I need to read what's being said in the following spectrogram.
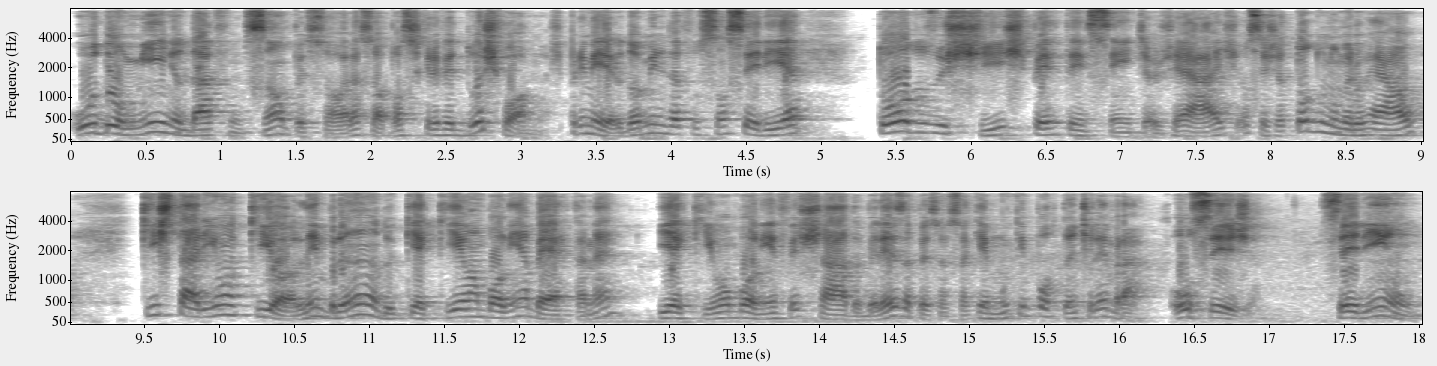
O domínio da função, pessoal, olha só, posso escrever de duas formas. Primeiro, o domínio da função seria todos os x pertencentes aos reais, ou seja, todo número real que estariam aqui, ó. Lembrando que aqui é uma bolinha aberta, né? E aqui uma bolinha fechada, beleza, pessoal? Isso aqui é muito importante lembrar. Ou seja, seriam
